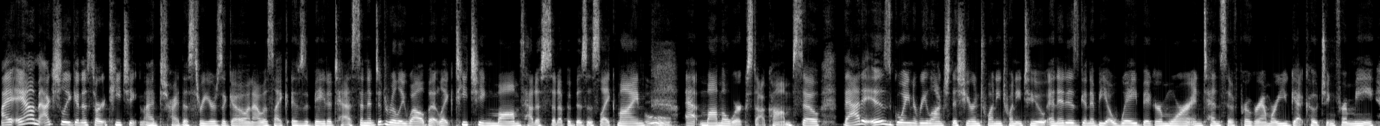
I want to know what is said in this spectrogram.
I am actually going to start teaching. I tried this three years ago and I was like, it was a beta test and it did really well, but like teaching moms how to set up a business like mine Ooh. at mamaworx.com. So that is going to relaunch this year in 2022. And it is going to be a way bigger, more intensive program where you get coaching from me,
